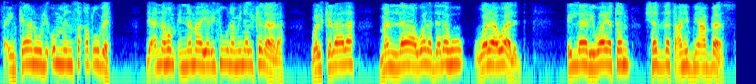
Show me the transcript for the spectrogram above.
فإن كانوا لأم سقطوا به لأنهم إنما يرثون من الكلالة والكلالة من لا ولد له ولا والد إلا رواية شذت عن ابن عباس.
